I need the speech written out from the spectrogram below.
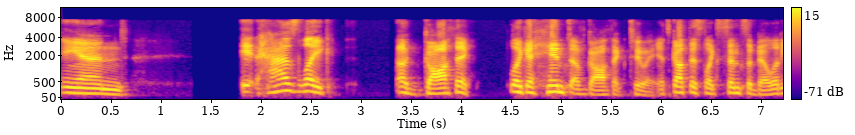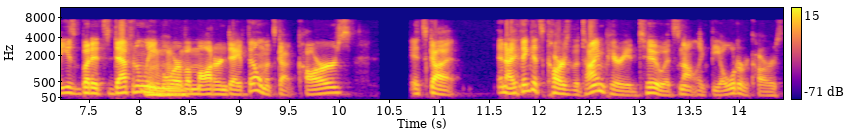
and it has like a gothic, like a hint of gothic to it. It's got this like sensibilities, but it's definitely mm-hmm. more of a modern day film. It's got cars, it's got and I think it's cars of the time period too. It's not like the older cars.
